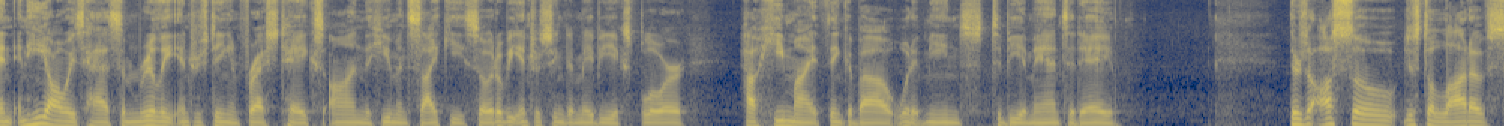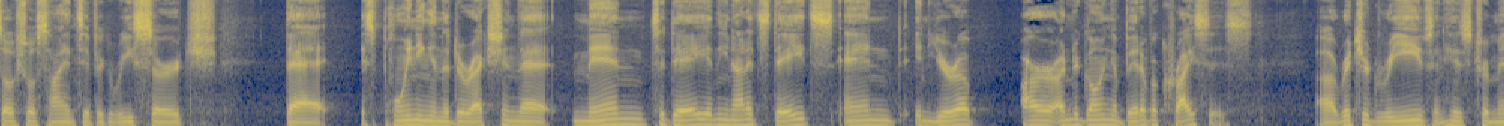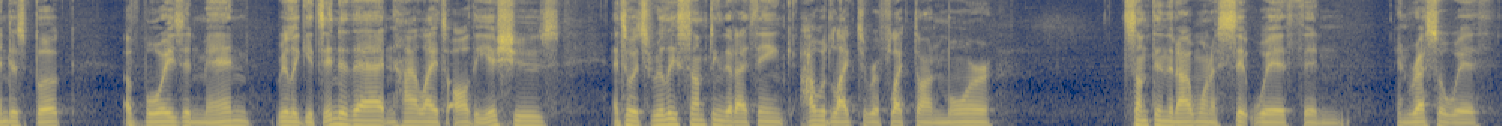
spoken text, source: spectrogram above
And, and he always has some really interesting and fresh takes on the human psyche. So it'll be interesting to maybe explore how he might think about what it means to be a man today. There's also just a lot of social scientific research that is pointing in the direction that men today in the United States and in Europe are undergoing a bit of a crisis. Uh, Richard Reeves, in his tremendous book of Boys and Men, really gets into that and highlights all the issues. And so it's really something that I think I would like to reflect on more, something that I want to sit with and, and wrestle with.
